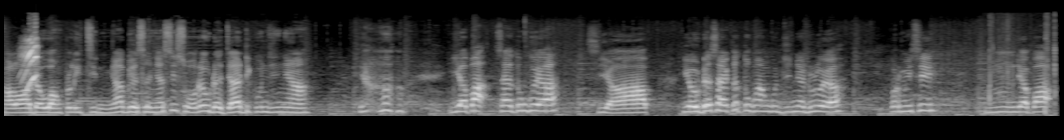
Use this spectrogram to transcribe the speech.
Kalau ada uang pelicinnya, biasanya sih sore udah jadi kuncinya. Iya pak, saya tunggu ya. Siap. Ya udah saya ke tukang kuncinya dulu ya. Permisi. Hmm, ya pak.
